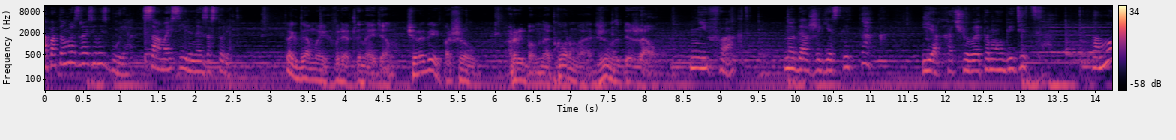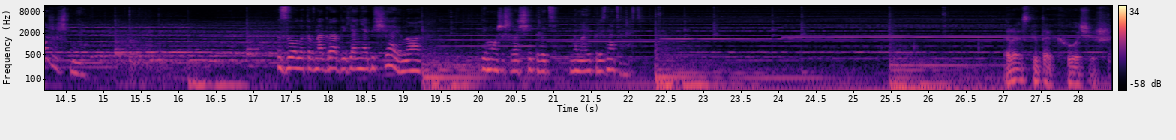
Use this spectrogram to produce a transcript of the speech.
А потом разразилась буря, самая сильная за сто лет. Тогда мы их вряд ли найдем. Чародей пошел рыбам на корм, а джин сбежал. Не факт. Но даже если так, я хочу в этом убедиться. Поможешь мне? Золото в награду я не обещаю, но ты можешь рассчитывать на мою признательность. Раз ты так хочешь.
